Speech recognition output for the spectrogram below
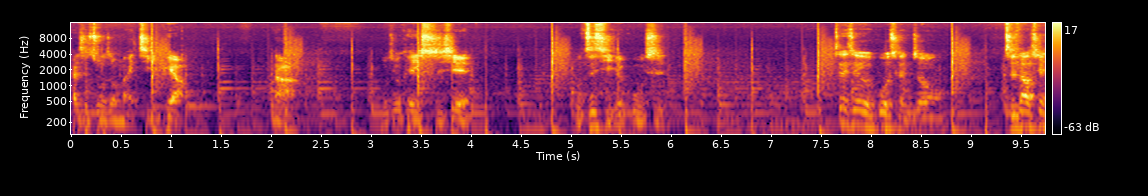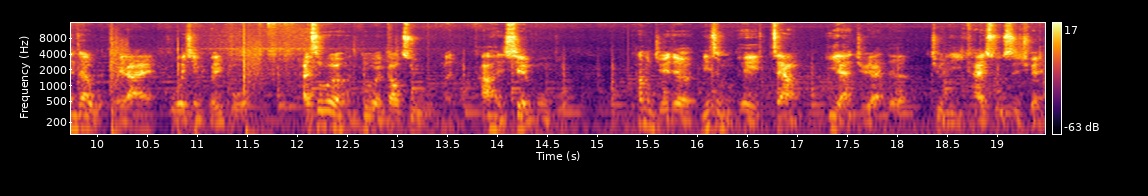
开始着手买机票，那。我就可以实现我自己的故事。在这个过程中，直到现在我回来，我已经回国，还是会有很多人告诉我们，他很羡慕我。他们觉得你怎么可以这样毅然决然的就离开舒适圈，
